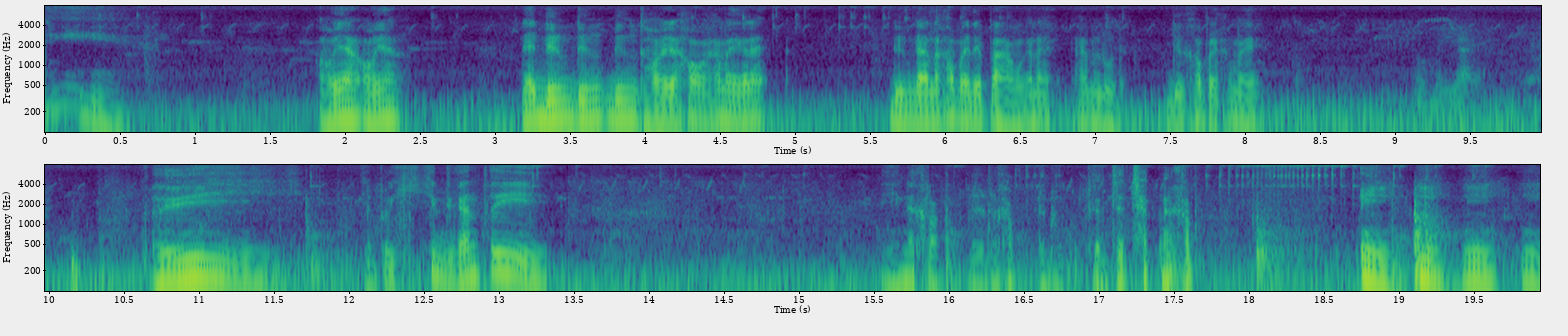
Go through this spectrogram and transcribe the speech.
นี่เอายังเอายังได้ดึงดึงดึงถอยแล้วเข้ามาข้างในก็ได้ ดึงดันแล้วเข้าไปในปากมันก็ได้ให้มันหลุด ดึงเข้าไปข้างในตัวไม่ใหญ่เฮ้ยอย่าไปคิดถึงกันสิ นี่นะครับ เดี๋ยวนะครับเดี๋ยวดูกันชัดๆนะครับนี่นี่นี่นี่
